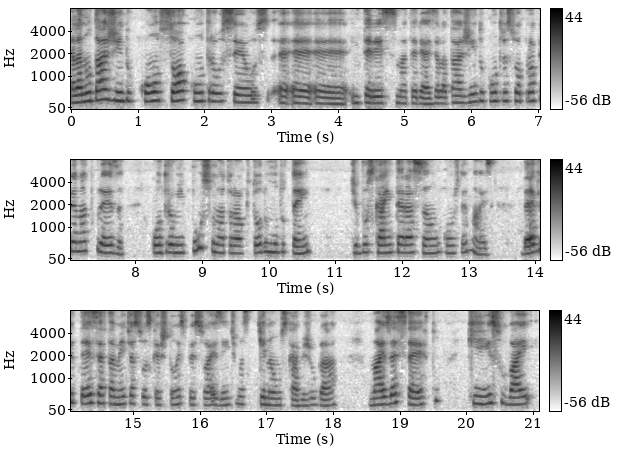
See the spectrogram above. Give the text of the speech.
ela não está agindo com, só contra os seus é, é, é, interesses materiais, ela está agindo contra a sua própria natureza, contra o impulso natural que todo mundo tem de buscar interação com os demais. Deve ter certamente as suas questões pessoais íntimas, que não nos cabe julgar, mas é certo que isso vai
